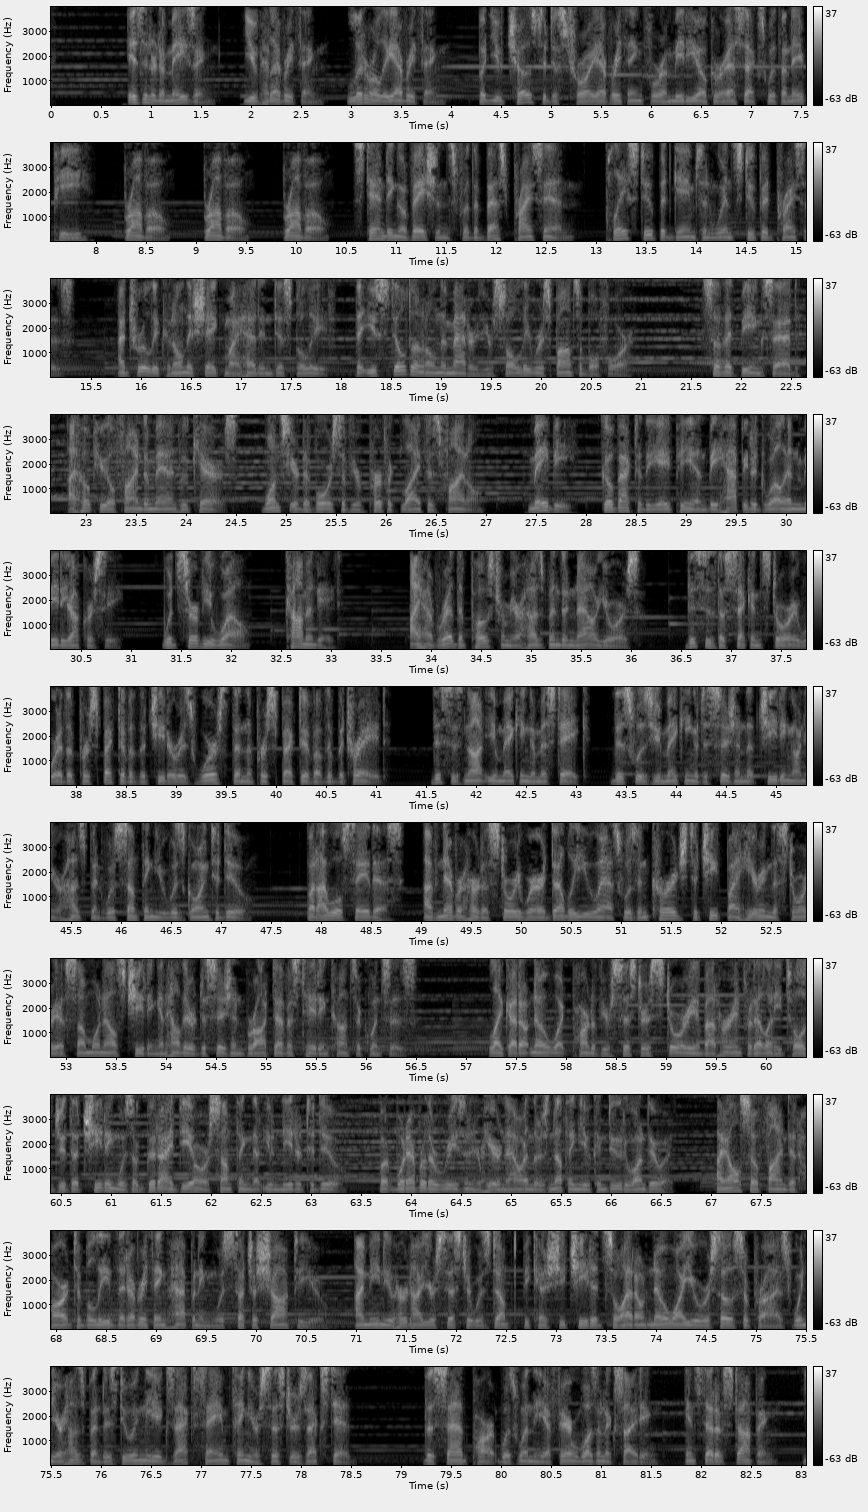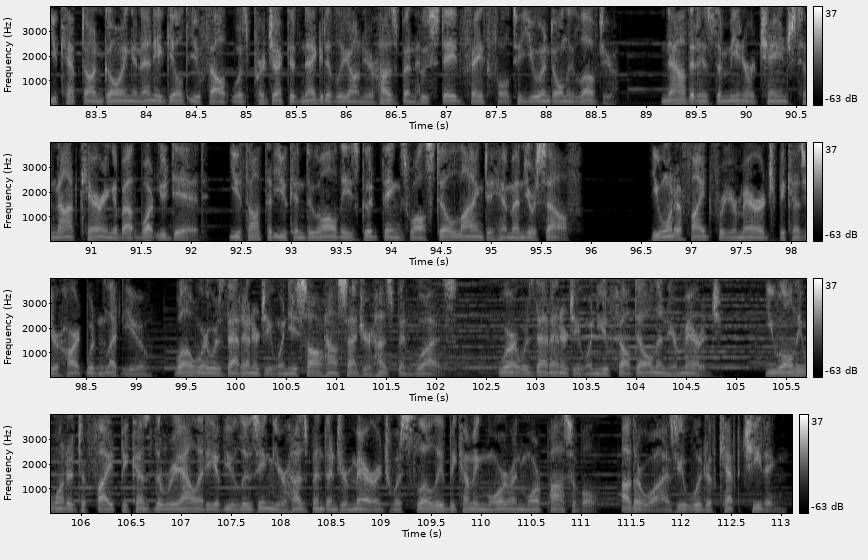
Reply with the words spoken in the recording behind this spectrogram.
Isn't it amazing? You've had everything, literally everything, but you chose to destroy everything for a mediocre SX with an AP? Bravo, bravo, bravo, standing ovations for the best price in, play stupid games and win stupid prices. I truly can only shake my head in disbelief that you still don't own the matter you're solely responsible for. So that being said, I hope you'll find a man who cares, once your divorce of your perfect life is final. Maybe, go back to the AP and be happy to dwell in mediocrity. Would serve you well. Comment 8. I have read the post from your husband and now yours. This is the second story where the perspective of the cheater is worse than the perspective of the betrayed. This is not you making a mistake, this was you making a decision that cheating on your husband was something you was going to do. But I will say this, I've never heard a story where a WS was encouraged to cheat by hearing the story of someone else cheating and how their decision brought devastating consequences. Like I don't know what part of your sister's story about her infidelity told you that cheating was a good idea or something that you needed to do. But whatever the reason you're here now and there's nothing you can do to undo it. I also find it hard to believe that everything happening was such a shock to you. I mean you heard how your sister was dumped because she cheated so I don't know why you were so surprised when your husband is doing the exact same thing your sister's ex did. The sad part was when the affair wasn't exciting, instead of stopping, you kept on going and any guilt you felt was projected negatively on your husband who stayed faithful to you and only loved you. Now that his demeanor changed to not caring about what you did, you thought that you can do all these good things while still lying to him and yourself. You want to fight for your marriage because your heart wouldn't let you, well where was that energy when you saw how sad your husband was? Where was that energy when you felt dull in your marriage? You only wanted to fight because the reality of you losing your husband and your marriage was slowly becoming more and more possible, otherwise you would have kept cheating.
